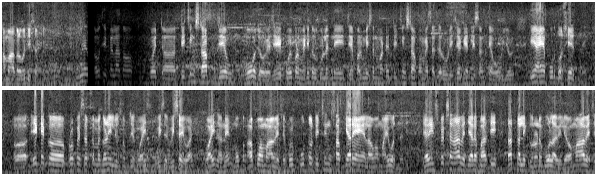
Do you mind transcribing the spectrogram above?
આમાં આગળ વધી શકીએ. સૌથી પહેલાં તો કોઈ ટીચિંગ સ્ટાફ જે હોવો જોઈએ, જે કોઈ પણ મેડિકલ કોલેજની જે પરમિશન માટે ટીચિંગ સ્ટાફ હંમેશા જરૂરી છે કે એટલી સંખ્યા હોવી જોઈએ. એ અહીંયા પૂરતો છે જ નહીં. એક એક પ્રોફેસર તમે ગણી લો સબ્જેક્ટ વાઇઝ વિષય વાઇઝ અને મોક, આપવામાં આવે છે. કોઈ પૂરતો ટીચિંગ સ્ટાફ ક્યારેય અહીંયા લાવવામાં આવ્યો જ નથી. જ્યારે ઇન્સ્પેક્શન આવે, ત્યારે બહારથી તાત્કાલિક ધોરણે બોલાવી લેવામાં આવે છે.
